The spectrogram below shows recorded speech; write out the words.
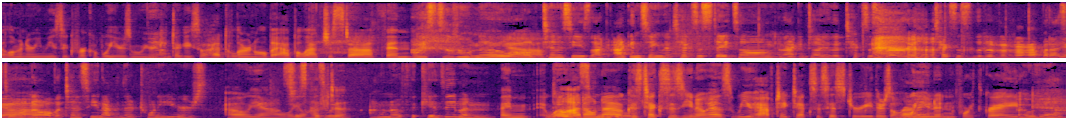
elementary music for a couple years when we were Yeah. in Kentucky, so I had to learn all the Appalachia stuff and I still don't know all Yeah. of Tennessee's. Like I can sing the Texas state song, and I can tell you the Texas bird and the Texas, da, da, da, but I still don't know all the Tennessee, and I've been there 20 years. oh yeah, well you'll have 'cause to. we- I don't know if the kids even. They, well, I don't know because Texas, you know, has you have to take Texas history. There's a whole unit in fourth grade. Oh yeah,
